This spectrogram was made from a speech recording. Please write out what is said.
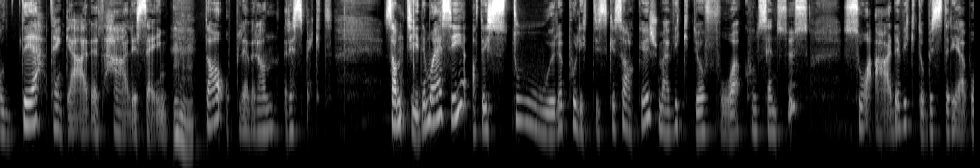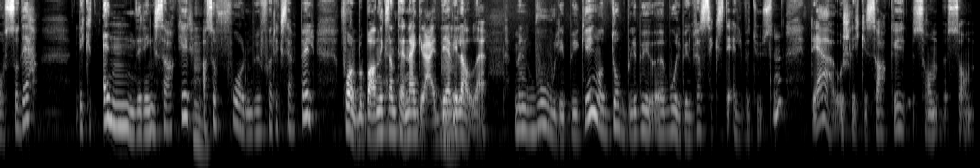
Og det tenker jeg er et herlig saying. Mm. Da opplever han respekt. Samtidig må jeg si at i store politiske saker som er viktig å få konsensus, så er det viktig å bestrebe også det. Like endringssaker. Mm. Altså Fornebu, f.eks. For Fornebubanen, ikke sant, den er grei. Det mm. vil alle. Men boligbygging og doble boligbygging fra 6 til 11 000, det er jo slike saker som, som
